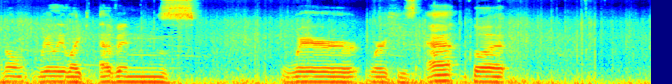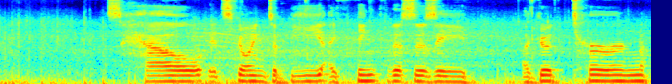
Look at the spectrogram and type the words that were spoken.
I don't really like Evans where where he's at, but how it's going to be. I think this is a, a good turn.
